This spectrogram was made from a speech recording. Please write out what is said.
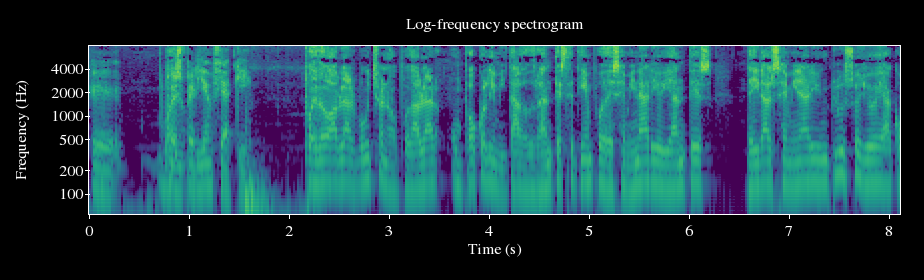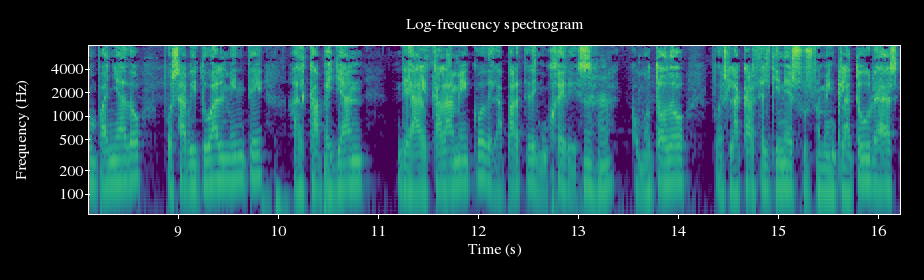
eh, tu bueno, experiencia aquí. Puedo hablar mucho, no, puedo hablar un poco limitado. Durante este tiempo de seminario y antes de ir al seminario incluso, yo he acompañado pues habitualmente al capellán de Alcalámeco de la parte de mujeres. Uh -huh. Como todo, pues la cárcel tiene sus nomenclaturas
